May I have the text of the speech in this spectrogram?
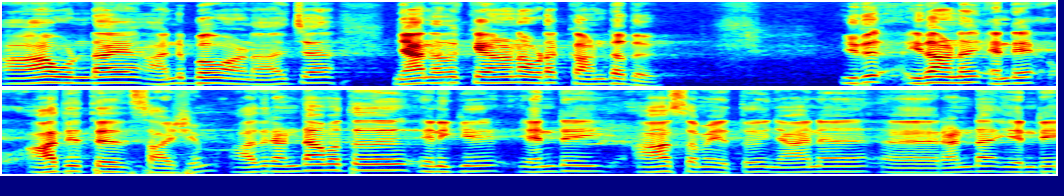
ആ ഉണ്ടായ അനുഭവമാണ്. അത് വെച്ചാൽ ഞാനതൊക്കെയാണ് അവിടെ കണ്ടത്. ഇത് ഇതാണ് എന്റെ ആദ്യത്തെ സാക്ഷ്യം. അത് രണ്ടാമത്തത് എനിക്ക് എന്റെ ആ സമയത്ത് ഞാൻ രണ്ട് എന്റെ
